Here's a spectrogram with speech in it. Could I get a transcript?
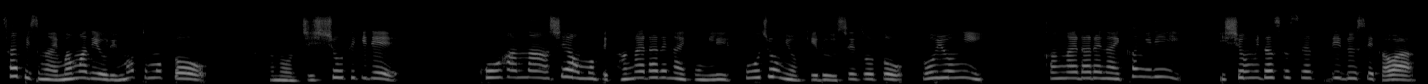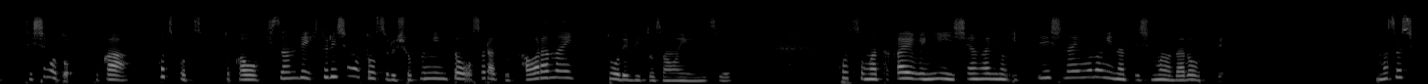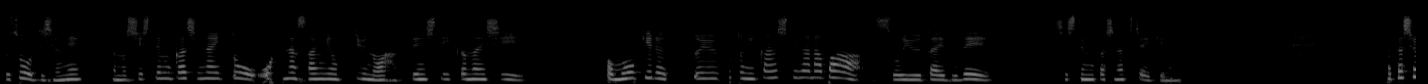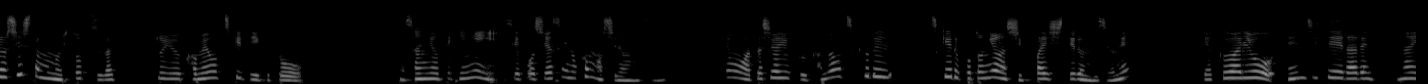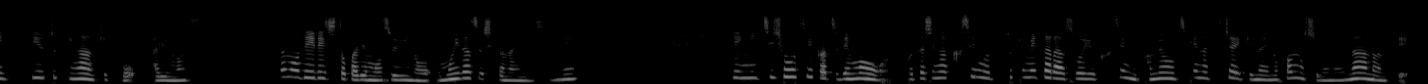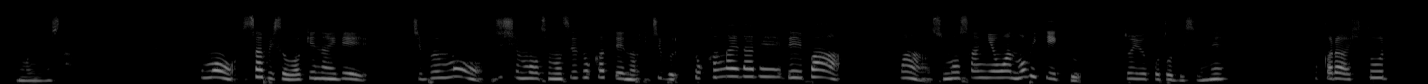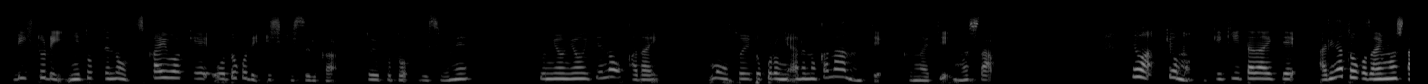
サービスが今までよりもっともっとあの実証的で広範な視野を持って考えられない限り、工場における製造と同様に考えられない限り、一生生み出させる成果は手仕事とかコツコツとかを刻んで一人仕事をする職人とおそらく変わらないとレビットさんは言うんですよ。コストが高い上に仕上がりの一定しないものになってしまうだろうって。まさしくそうですよね。あのシステム化しないと大きな産業っていうのは発展していかないし、ぱ儲けるということに関してならば、そういう態度でシステム化しなくちゃいけない。私はシステムの一つだという仮面をつけていくと、産業的に成功しやすいのかもしれません。でも私はよく仮面を作るつけることには失敗してるんですよね。役割を演じてられないっていう時が結構あります。なのでレジとかでもそういうのを思い出すしかないんですよね。で、日常生活でも私が稼ぐと決めたらそういう稼ぐ仮面をつけなくちゃいけないのかもしれないななんて思いました。でもサービスを分けないで自分も自身もその制度過程の一部と考えられればまあその産業は伸びていくということですよね。だから一人一人にとっての使い分けをどこで意識するかということですよね。副業においての課題もうそういうところにあるのかななんて考えていました。では、今日もお聴きいただいてありがとうございました。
